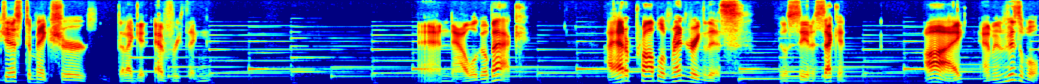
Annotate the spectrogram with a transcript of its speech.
just to make sure that I get everything. And now we'll go back. I had a problem rendering this. You'll see in a second. I am invisible.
